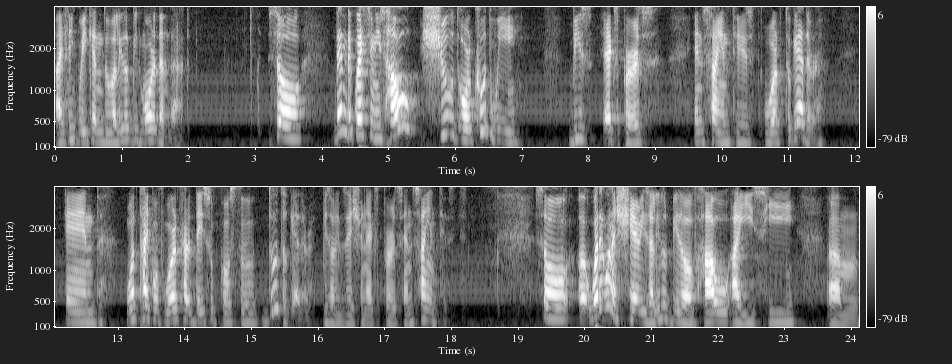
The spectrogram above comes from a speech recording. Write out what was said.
I think we can do a little bit more than that. So then the question is how should or could we, these experts and scientists, work together? And what type of work are they supposed to do together, visualization experts and scientists? So uh, what I want to share is a little bit of how I see um,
